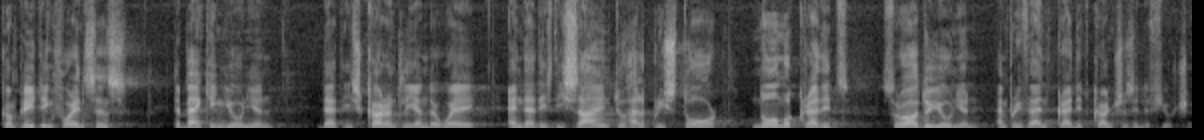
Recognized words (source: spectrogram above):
completing, for instance, the banking union that is currently underway and that is designed to help restore normal credit throughout the union and prevent credit crunches in the future.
